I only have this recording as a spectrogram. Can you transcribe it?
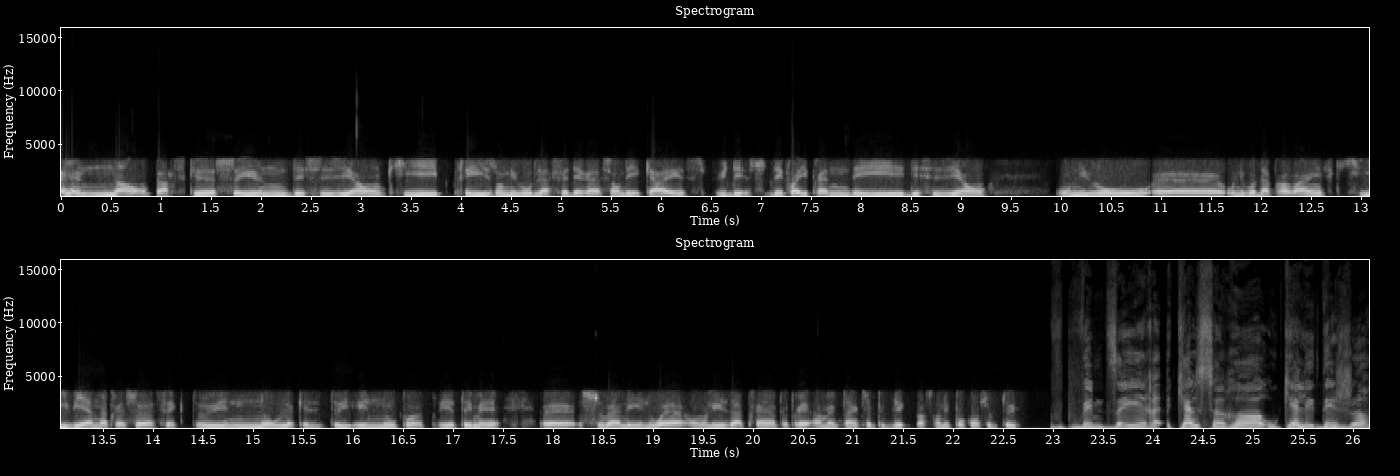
non, parce que c'est une décision qui est prise au niveau de la Fédération des caisses. Puis des, fois, ils prennent des décisions au niveau euh, au niveau de la province qui viennent après ça affecter nos localités et nos propriétés. Mais euh, souvent, les lois, on les apprend à peu près en même temps que le public parce qu'on n'est pas consulté. Vous pouvez me dire quel sera ou quel est déjà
